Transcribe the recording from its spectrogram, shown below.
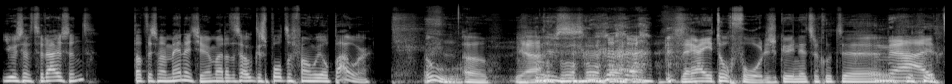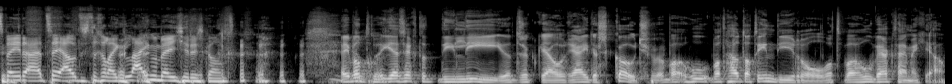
USF 2000, dat is mijn manager, maar dat is ook de spotter van Will Power. Oeh. Oh, ja. Dus, Daar rij je toch voor, dus kun je net zo goed... eh, ja, twee, twee auto's tegelijk lijkt me een beetje riskant. Hey, wat, jij zegt dat die Lee, dat is ook jouw rijderscoach. Wa- Hoe, wat houdt dat in, die rol? Wat, wa- hoe werkt hij met jou?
